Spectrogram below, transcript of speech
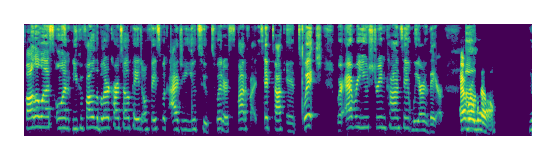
Follow us on, you can follow the Blur Cartel page on Facebook, IG, YouTube, Twitter, Spotify, TikTok, and Twitch. Wherever you stream content, we are there. Ever um, will.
